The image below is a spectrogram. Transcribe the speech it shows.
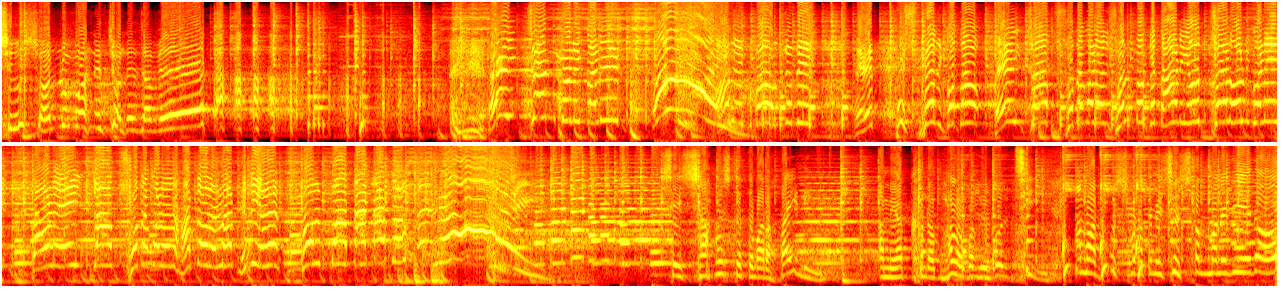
সুসম্মানে চলে যাবে। এই আরেকবার যদি পুষ্পের কথা এই চাঁদ সদাগরের সম্মুখে দাঁড়িয়ে উচ্চারণ করি। তাহলে এই চাঁদ হাতের লাঠি দিয়ে তোর মাথাটা তো সেই সাহসটা তোমার হয়নি। আমি এখনও ভালোভাবে বলছি আমার পুষ্পটা তুমি সুসম্মানে দিয়ে দাও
